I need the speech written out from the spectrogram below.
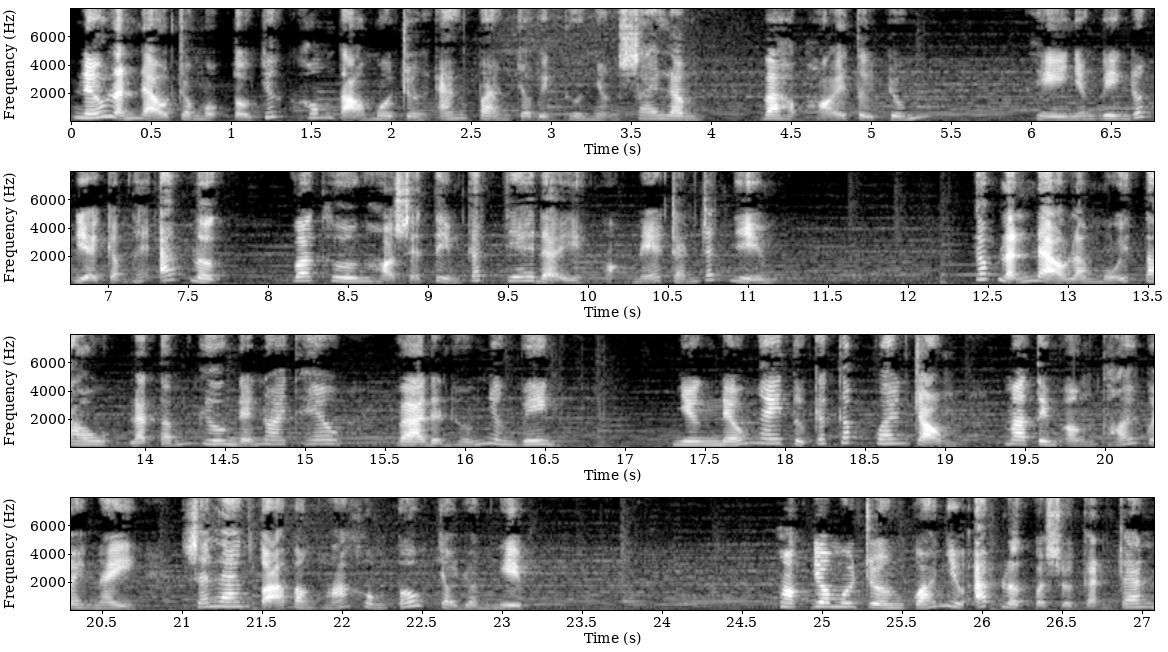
Nếu lãnh đạo trong một tổ chức không tạo môi trường an toàn cho việc thừa nhận sai lầm và học hỏi từ chúng, thì nhân viên rất dễ cảm thấy áp lực và thường họ sẽ tìm cách che đậy hoặc né tránh trách nhiệm. Cấp lãnh đạo là mũi tàu, là tấm gương để noi theo và định hướng nhân viên – nhưng nếu ngay từ các cấp quan trọng mà tiềm ẩn thói quen này sẽ lan tỏa văn hóa không tốt cho doanh nghiệp. Hoặc do môi trường quá nhiều áp lực và sự cạnh tranh,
